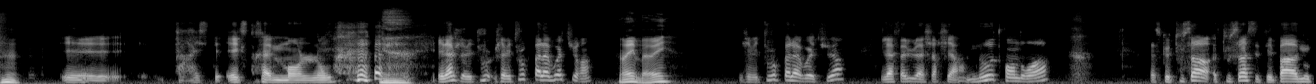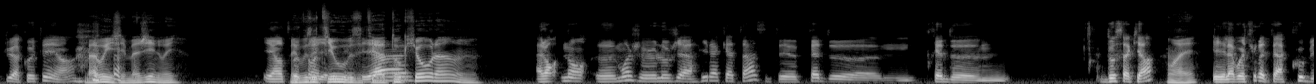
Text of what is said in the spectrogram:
Hmm. Et pareil, c'était extrêmement long. et là, j'avais toujours, toujours pas la voiture. Hein. Oui, bah oui. J'avais toujours pas la voiture. Il a fallu la chercher à un autre endroit. Parce que tout ça, tout ça, c'était pas non plus à côté. Hein. Bah oui, j'imagine, oui. Et Mais vous étiez où Vous étiez à Tokyo, là? Alors, non, euh, moi, je logeais à Hirakata, c'était près de, euh, près de d'Osaka. Ouais. Et la voiture était à Kobe,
